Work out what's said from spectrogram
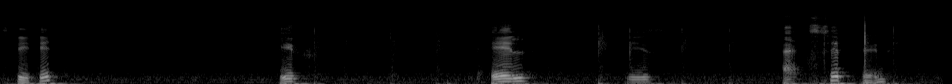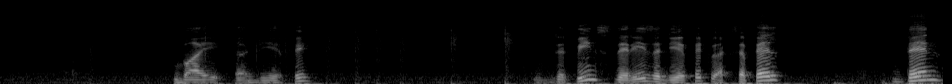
state it. If L is accepted by a DFA. That means there is a DFA to accept L, then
